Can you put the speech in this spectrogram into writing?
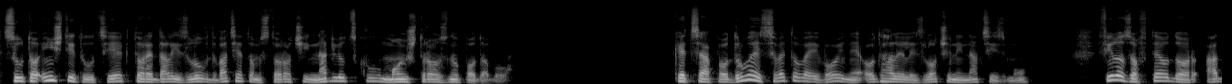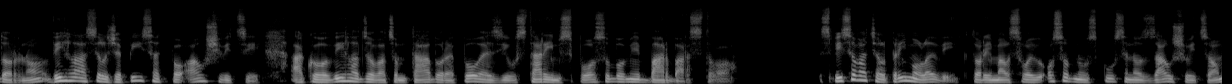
Sú to inštitúcie, ktoré dali zlu v 20. storočí nadľudskú monštróznu podobu. Keď sa po druhej svetovej vojne odhalili zločiny nacizmu, Filozof Theodor Adorno vyhlásil, že písať po Auschwitzi ako o vyhľadzovacom tábore poéziu starým spôsobom je barbarstvo. Spisovateľ Primo Levi, ktorý mal svoju osobnú skúsenosť s Auschwitzom,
